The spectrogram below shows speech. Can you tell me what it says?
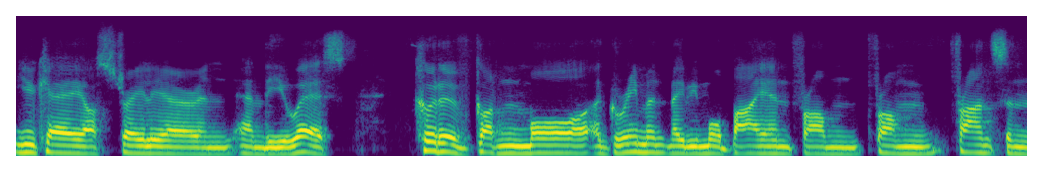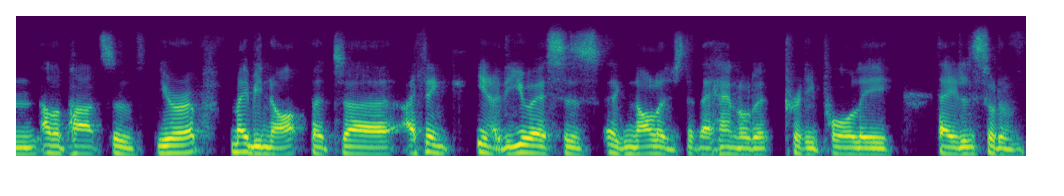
UK, Australia, and and the US, could have gotten more agreement, maybe more buy-in from from France and other parts of Europe. Maybe not, but uh, I think you know the US has acknowledged that they handled it pretty poorly. They sort of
